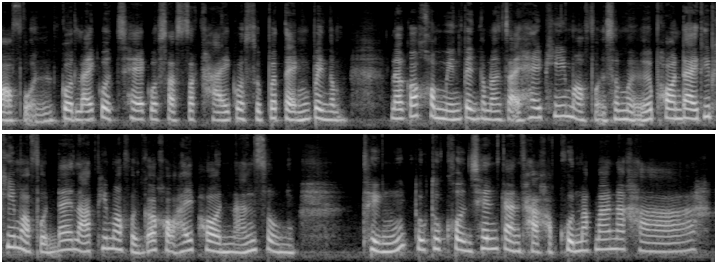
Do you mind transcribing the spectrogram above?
มอฝน กดไลค์ กดแชร์ กด subscribe กดซุปเปอร์แตงเป็นแล้วก็คอมเมนต์เป็นกำลังใจให้พี่หมอฝนเสมอ พรใดที่พี่หมอฝนได้รับ พี่หมอฝนก็ขอให้พรนั้นส่งถึงทุกๆคนเช่นกันค่ะ ขอบคุณมากๆนะคะ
